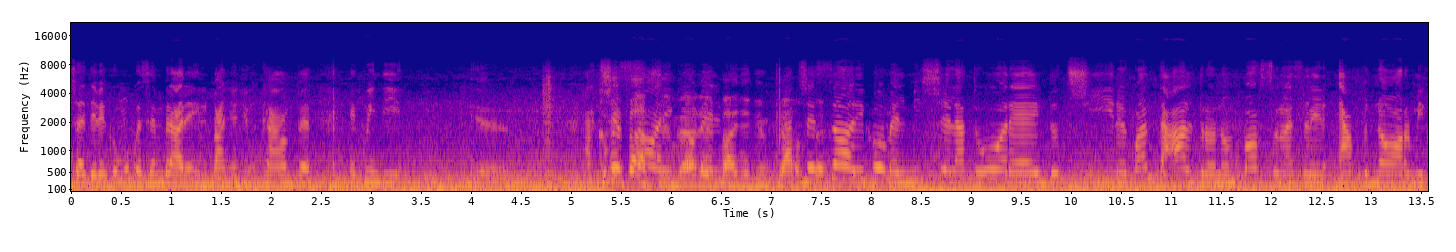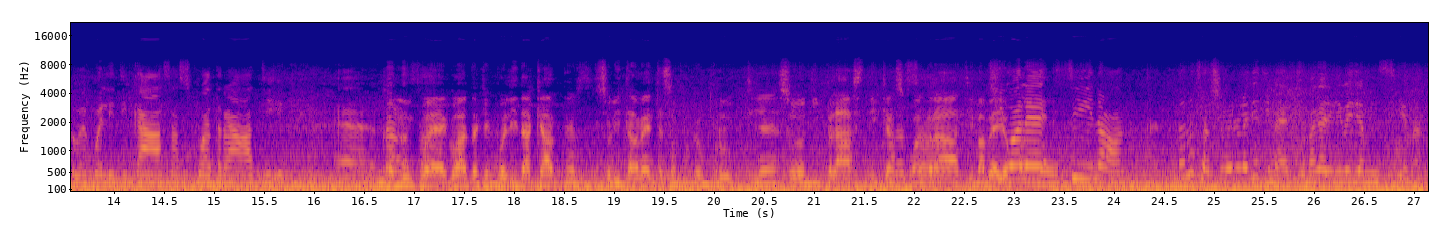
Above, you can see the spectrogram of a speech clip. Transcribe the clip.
Cioè deve comunque sembrare il bagno di un camper e quindi eh, Come fa a sembrare il bagno di un camper? Accessori come il miscelatore, il doccino e quant'altro non possono essere abnormi come quelli di casa, squadrati. eh, Comunque, so. guarda che quelli da camper solitamente sono proprio brutti, eh. sono di plastica, Lo so. squadrati. Vabbè, Ci io vuole, parlo. sì, no, non lo so, ci vuole una via di mezzo, magari li vediamo insieme.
